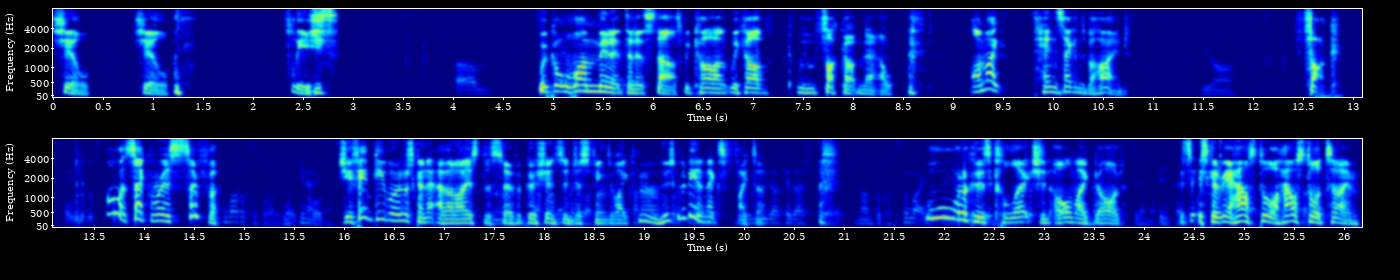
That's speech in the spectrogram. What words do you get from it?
chill, chill. Please. Um. We've got one minute till it starts. We can't, we can't fuck up now. I'm like 10 seconds behind. You are. Fuck. Oh, it's Sakura's sofa! Do you think people are just going to analyze the sofa cushions and just think like, hmm, who's going to be the next fighter? Ooh, look at his collection, oh my god. It's, it's going to be a house tour, house tour time.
